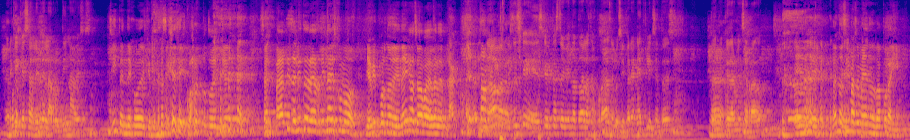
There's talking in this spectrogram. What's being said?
¿A Es poco que hay que salir de la rutina a veces. Sí, pendejo, de que pendejo se quede en el cuarto todo el día. O sea, para ti salirte de la rutina es como, ya vi porno de negro, se va a ver de blanco. No, No, pero es que, es que ahorita estoy viendo todas las temporadas de Lucifer en Netflix, entonces tengo Ah. que quedarme encerrado. Eh, bueno, sí, más o menos va por ahí.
